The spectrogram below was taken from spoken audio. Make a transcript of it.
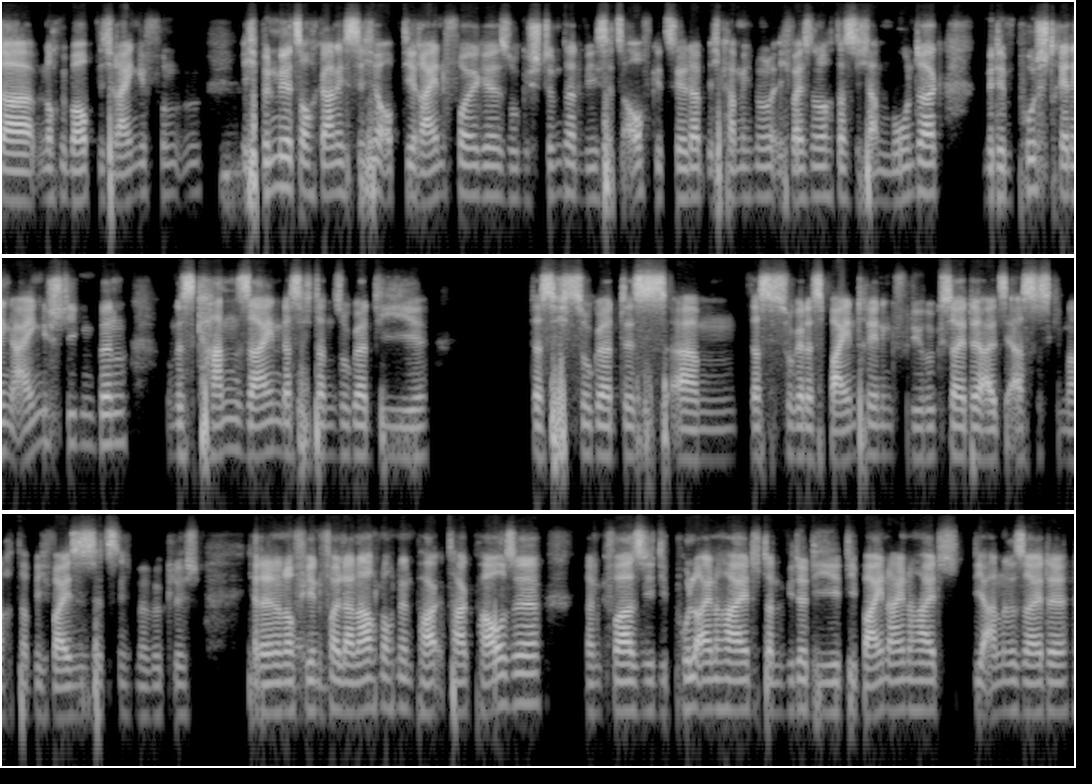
da noch überhaupt nicht reingefunden. Mhm. Ich bin mir jetzt auch gar nicht sicher, ob die Reihenfolge so gestimmt hat, wie ich es jetzt aufgezählt habe. Ich kann mich nur, ich weiß nur noch, dass ich am Montag mit dem Push-Training eingestiegen bin und es kann sein, dass ich dann sogar die dass ich sogar das, ähm, dass ich sogar das Beintraining für die Rückseite als erstes gemacht habe. Ich weiß es jetzt nicht mehr wirklich. Ich hatte dann auf jeden Fall danach noch einen Tag Pause, dann quasi die Pull-Einheit, dann wieder die, die Beineinheit, die andere Seite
